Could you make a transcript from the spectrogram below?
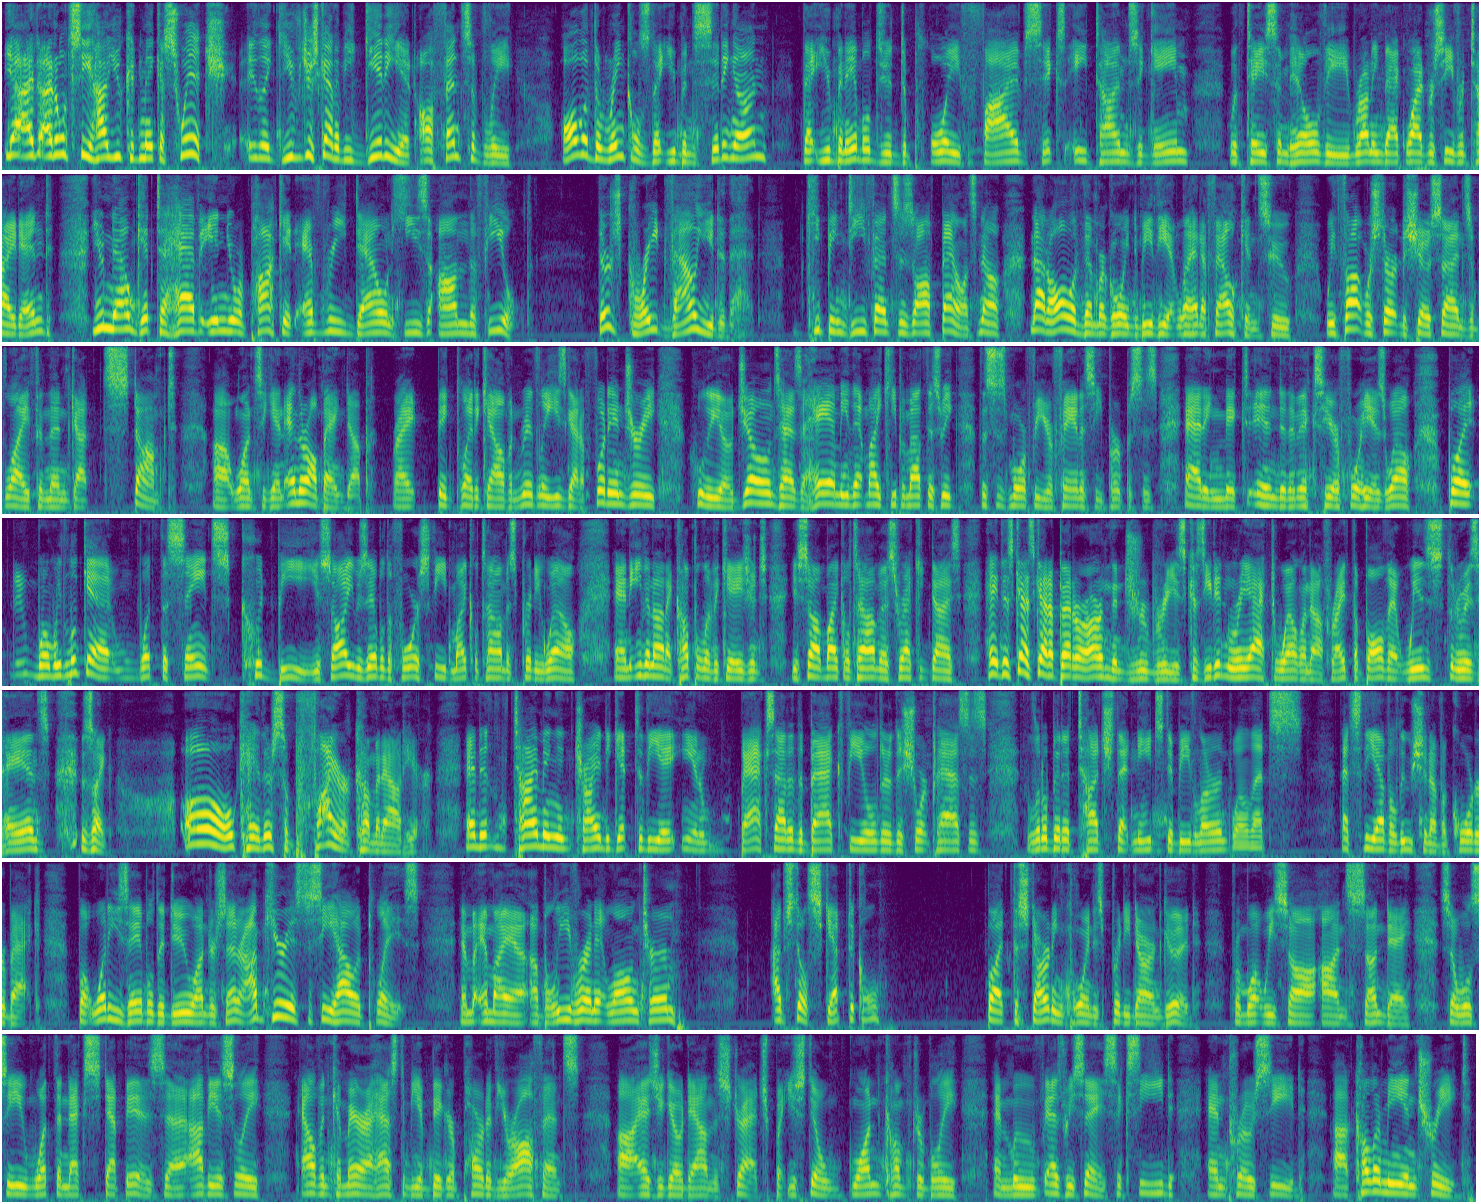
Yeah, I, I don't see how you could make a switch. Like you've just got to be giddy at offensively. All of the wrinkles that you've been sitting on – that you've been able to deploy five, six, eight times a game with Taysom Hill, the running back, wide receiver, tight end, you now get to have in your pocket every down he's on the field. There's great value to that. Keeping defenses off balance. Now, not all of them are going to be the Atlanta Falcons, who we thought were starting to show signs of life and then got stomped uh, once again. And they're all banged up, right? Big play to Calvin Ridley. He's got a foot injury. Julio Jones has a hammy that might keep him out this week. This is more for your fantasy purposes, adding mix into the mix here for you as well. But when we look at what the Saints could be, you saw he was able to force feed Michael Thomas pretty well. And even on a couple of occasions, you saw Michael Thomas recognize, hey, this guy's got a better arm than Drew Brees because he didn't react well enough, right? The ball that whizzed through his hands was like, oh, okay, there's some fire coming out here. And it, timing and trying to get to the, eh, you know, backside of the backfield or the short passes, a little bit of touch that needs to be learned. Well, that's that's the evolution of a quarterback. But what he's able to do under center, I'm curious to see how it plays. Am, am I a, a believer in it long term? I'm still skeptical but the starting point is pretty darn good from what we saw on Sunday. So we'll see what the next step is. Uh, obviously, Alvin Kamara has to be a bigger part of your offense uh, as you go down the stretch, but you still won comfortably and move, as we say, succeed and proceed. Uh, color me intrigued.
